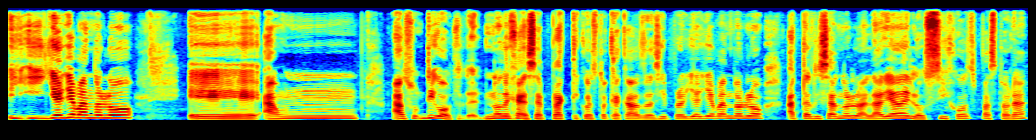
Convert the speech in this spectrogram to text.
y, ya llevándolo eh, a un, a su- digo, no deja de ser práctico esto que acabas de decir, pero ya llevándolo, aterrizándolo al área de los hijos, pastora,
